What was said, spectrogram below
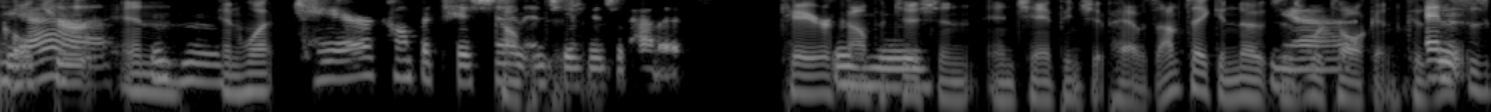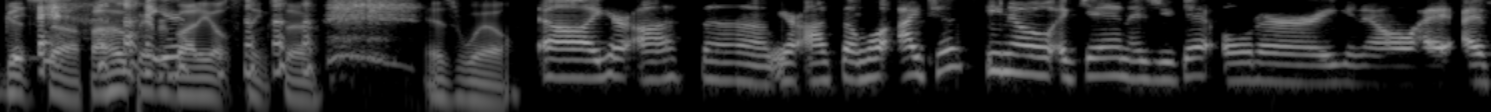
culture, yeah. and mm-hmm. and what? Care, competition, competition, and championship habits care, mm-hmm. competition, and championship habits. I'm taking notes yeah. as we're talking because this is good stuff. I hope everybody else thinks so as well. Oh, you're awesome. You're awesome. Well, I just, you know, again, as you get older, you know, I, I've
